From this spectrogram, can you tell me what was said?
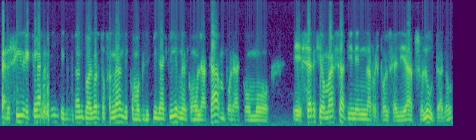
percibe claramente que tanto Alberto Fernández como Cristina Kirchner, como la Cámpora, como eh, Sergio Massa tienen una responsabilidad absoluta, ¿no?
